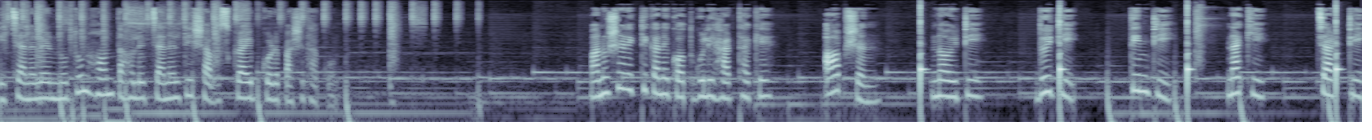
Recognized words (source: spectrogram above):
এই চ্যানেলের নতুন হন, তাহলে চ্যানেলটি সাবস্ক্রাইব করে পাশে থাকুন। মানুষের একটি কানে কতগুলি হাড় থাকে? অপশন, নয়টি, দুইটি, তিনটি, নাকি চারটি?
